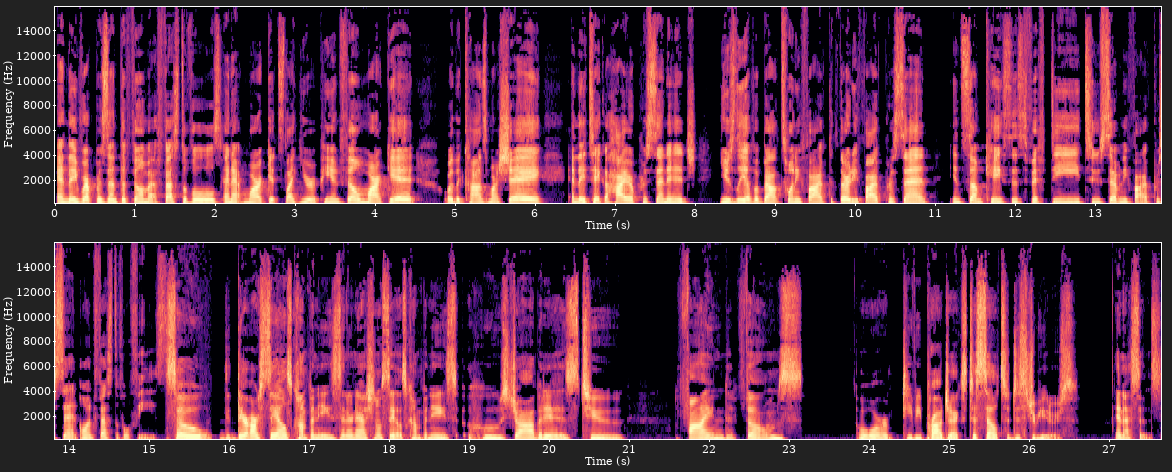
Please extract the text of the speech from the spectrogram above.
and they represent the film at festivals and at markets like European Film Market or the Cannes Marché, and they take a higher percentage usually of about 25 to 35%, in some cases 50 to 75% on festival fees. So th- there are sales companies, international sales companies, whose job it is to find films or TV projects to sell to distributors, in essence.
